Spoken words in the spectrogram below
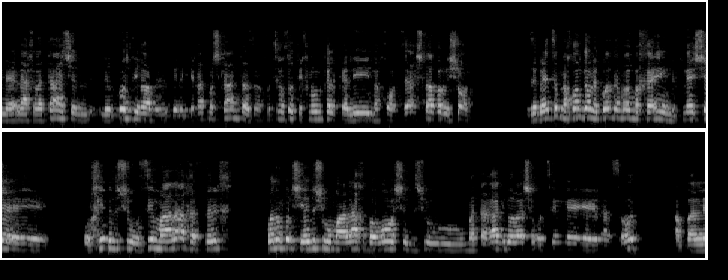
להחלטה של לרכוש דירה ולקיחת משכנתה, אז אנחנו צריכים לעשות תכנון כלכלי נכון, זה השלב הראשון. זה בעצם נכון גם לכל דבר בחיים, לפני שהולכים איזשהו, עושים מהלך, אז צריך קודם כל שיהיה איזשהו מהלך בראש, איזושהי מטרה גדולה שרוצים לעשות, אבל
